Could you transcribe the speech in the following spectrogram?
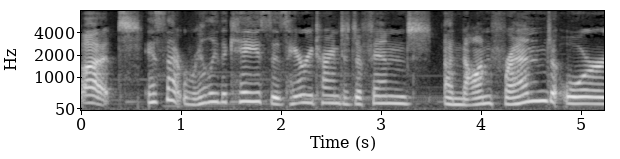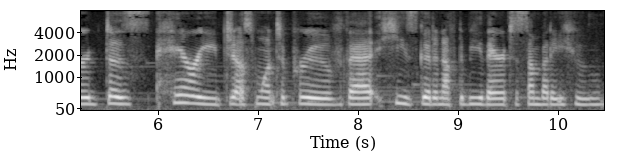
but is that really the case? Is Harry trying to defend a non friend, or does Harry just want to prove that he's good enough to be there to somebody who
